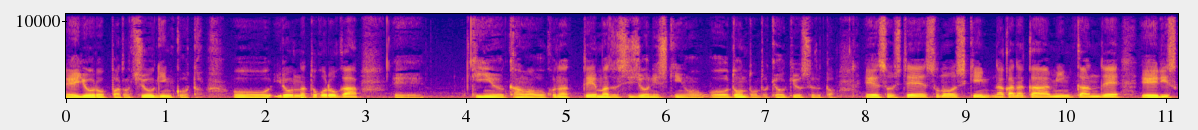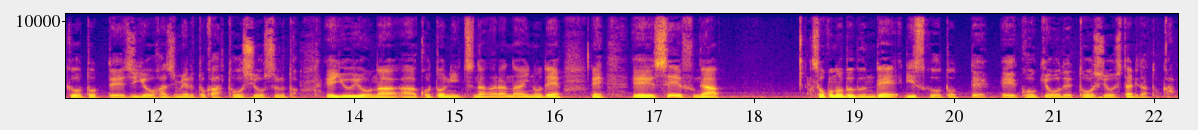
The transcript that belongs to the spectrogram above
えー、ヨーロッパの中央銀行といろんなところが、えー金融緩和を行ってまず市場に資金をどんどんと供給すると、えー、そしてその資金なかなか民間で、え、リスクを取って事業を始めるとか投資をするというようなことにつながらないので、えー、政府がそこの部分でリスクを取って、えー、公共で投資をしたりだとか、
